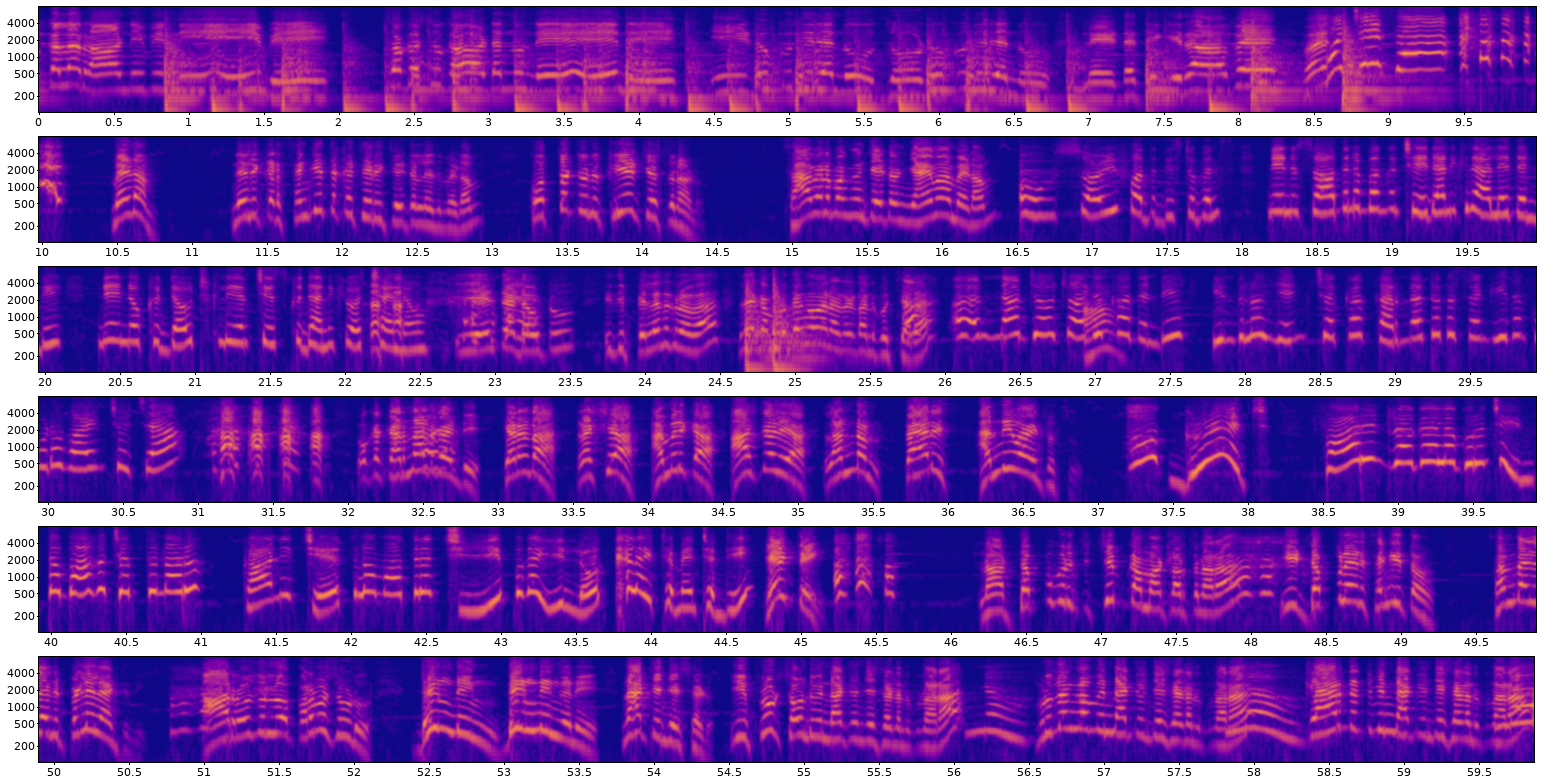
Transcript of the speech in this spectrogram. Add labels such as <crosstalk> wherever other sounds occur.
ఒకల రాణివి నీవే. సొగసుగాడను నేనే ఈడు కుదిరెను జోడు కుదిరెను మేడ దిగిరావే మేడం నేను ఇక్కడ సంగీత కచేరీ చేయటం లేదు మేడం. కొత్త ట్యూన్ క్రియేట్ చేస్తున్నాను. సాధన భంగం చేయడం న్యాయమా madam? Oh sorry for the disturbance. నేను సాధన భంగం చేయడానికి రాలేదండి. నేను ఒక డౌట్ క్లియర్ చేసుకోవడానికి వచ్చాను. ఏంటా డౌట్? ఇది పిల్లని గ్రోవా లేక మృదంగం అని అడగడానికి వచ్చారా ఆ, నా డౌట్ అదే. కాదండి. ఇందులో ఏం చక్క కర్ణాటక సంగీతం కూడా వాయించొచ్చా? <laughs> ఒక కర్ణాటక ఏంటి? Canada Russia America Australia London Paris అన్ని వాయించవచ్చు గ్రేట్! ఫారిన్ రాగాల గురించి ఇంత బాగా చెప్తున్నారు. కానీ చేతిలో మాత్రం చీప్గా ఈ లోకల్ ఐటమ్ ఏంటండి? ఏంటి? నా డప్పు గురించి చీప్గా మాట్లాడుతున్నారా ఈ డప్పు లేని సంగీతం సందడి లేని పెళ్ళి లాంటిది. ఆ రోజుల్లో పరమశివుడు డింగ్ డింగ్ డింగ్ డింగ్ అని నాట్యం చేశాడు. ఈ ఫ్లూట్ సౌండ్ విని నాట్యం చేశాడు అనుకున్నారా. మృదంగం విని నాట్యం చేశాడు అనుకున్నారా. క్లారినెట్ విని నాట్యం చేశాడు అనుకున్నారా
